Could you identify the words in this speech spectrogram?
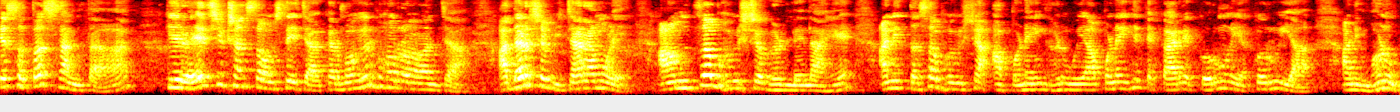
ते सतत सांगतात की रयत शिक्षण संस्थेच्या कर्मवीर भाऊरावांच्या आदर्श विचारामुळे आमचं भविष्य घडलेलं आहे आणि तसं भविष्य आपणही घडवूया आपणही ते कार्य करूया करूया. आणि म्हणून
